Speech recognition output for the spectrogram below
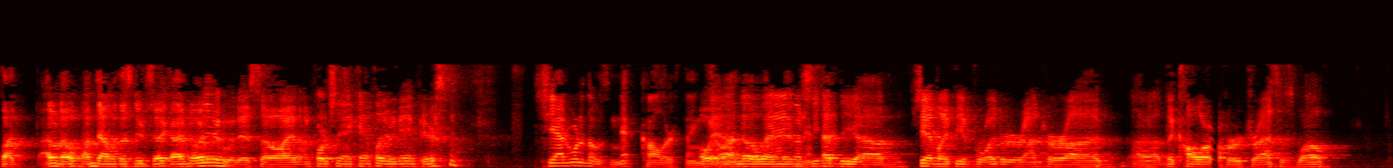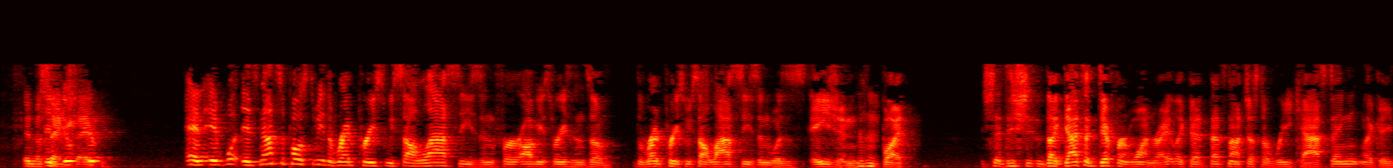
but I don't know. I'm down with this new chick. I have no idea who it is, so I, unfortunately I can't play your game, Pierce. She had one of those neck collar things. Oh yeah, on. no, Yeah, and then she had the um, she had like the embroidery around her uh, uh, the collar of her dress as well, in the same it- shape. it- and it it's not supposed to be the red priest we saw last season for obvious reasons. Of the red priest we saw last season was Asian, Mm-hmm. but like that's a different one, right? Like that that's not just a recasting, like a,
